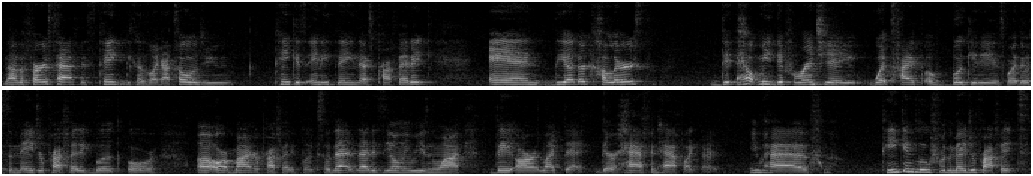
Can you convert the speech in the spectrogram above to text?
Now the first half is pink because like I told you, pink is anything that's prophetic, and the other colors help me differentiate what type of book it is, whether it's a major prophetic book or uh, or a minor prophetic book. So that that is the only reason why they are like that. They're half and half like that. You have pink and blue for the major prophets,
